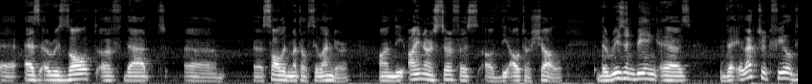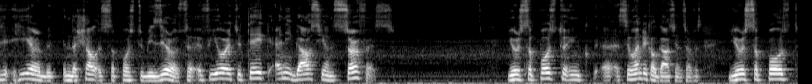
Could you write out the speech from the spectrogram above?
uh, as a result of that um, uh, solid metal cylinder on the inner surface of the outer shell. The reason being is the electric field here in the shell is supposed to be zero. So if you were to take any Gaussian surface, you're supposed to uh, a cylindrical Gaussian surface. You're supposed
